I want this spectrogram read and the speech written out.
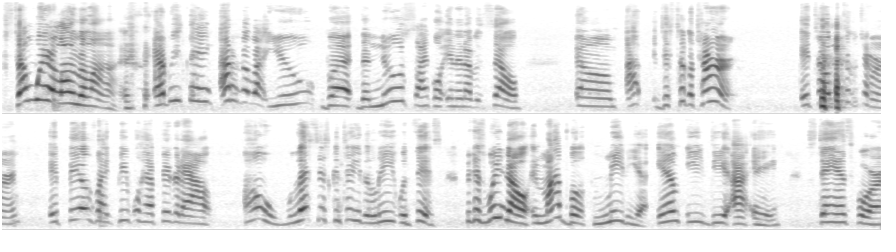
somewhere along the line, everything, I don't know about you, but the news cycle in and of itself, um, I it just took a turn. It totally took a turn. It feels like people have figured out, oh, let's just continue to lead with this. Because we know in my book, media, M E D I A, stands for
